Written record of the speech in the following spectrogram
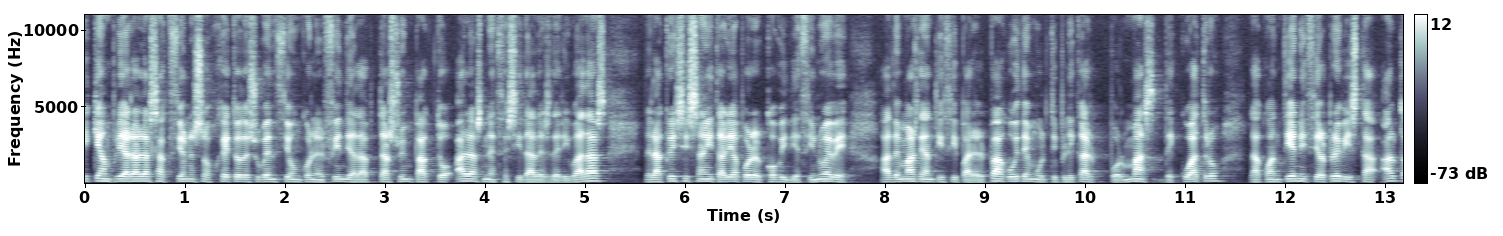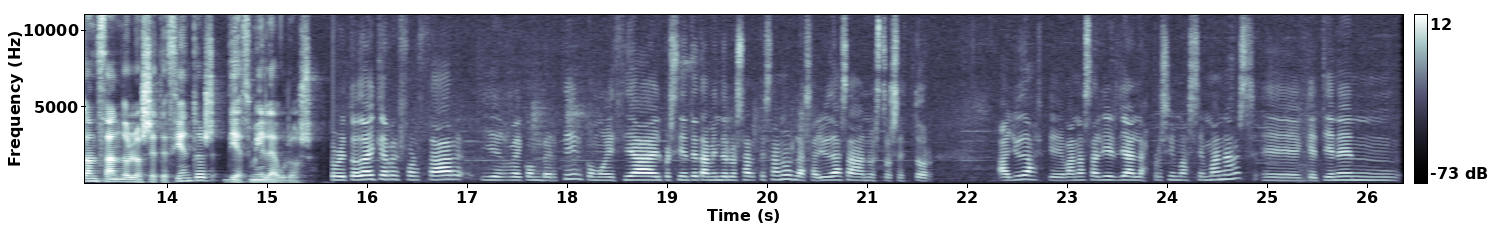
y que ampliará las acciones objeto de subvención con el fin de adaptar su impacto a las necesidades derivadas de la crisis sanitaria por el COVID-19, además de anticipar el pago y de multiplicar por más de cuatro la cuantía inicial prevista, alcanzando los 710.000 euros. Sobre todo hay que reforzar y reconvertir, como decía el presidente también de los artesanos, las ayudas a nuestro sector ayudas que van a salir ya en las próximas semanas, eh, que tienen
